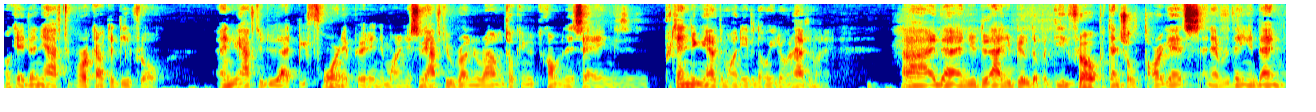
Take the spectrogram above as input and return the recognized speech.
okay then you have to work out the deal flow and you have to do that before they put in the money. So you have to run around talking to the company, saying, pretending you have the money, even though you don't have the money. Uh, and then you do that, you build up a deal flow, potential targets, and everything, and then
